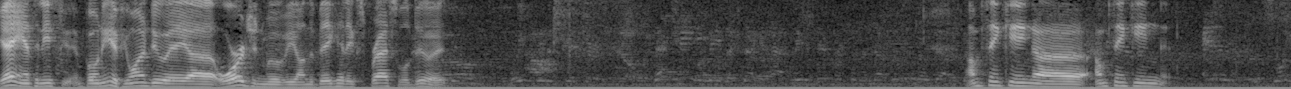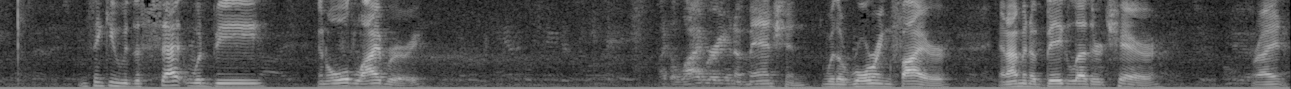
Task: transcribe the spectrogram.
Yeah, Anthony if you, if you want to do a uh, origin movie on the Big Hit Express, we'll do it. I'm thinking. Uh, I'm thinking. I'm thinking the set would be an old library, like a library in a mansion with a roaring fire, and I'm in a big leather chair, right?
